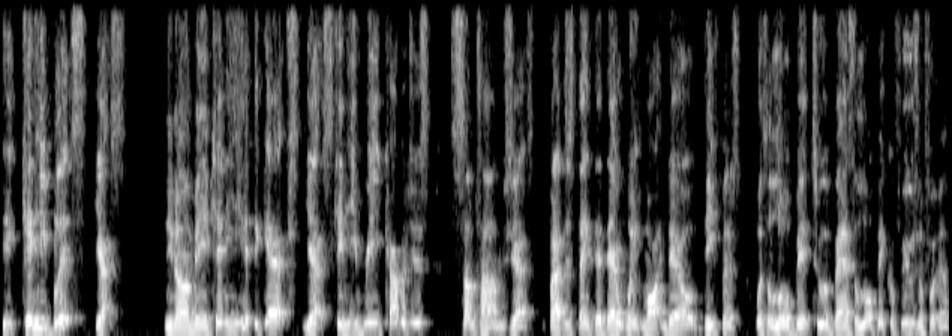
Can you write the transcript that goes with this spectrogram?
he can he blitz? Yes. You know what I mean? Can he hit the gaps? Yes. Can he read coverages? Sometimes, yes. But I just think that that Wink Martindale defense was a little bit too advanced, a little bit confusing for him,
